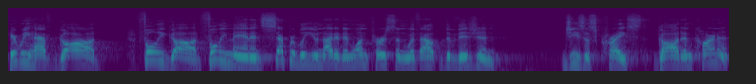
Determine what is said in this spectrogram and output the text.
Here we have God fully God, fully man, inseparably united in one person without division. Jesus Christ, God incarnate.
